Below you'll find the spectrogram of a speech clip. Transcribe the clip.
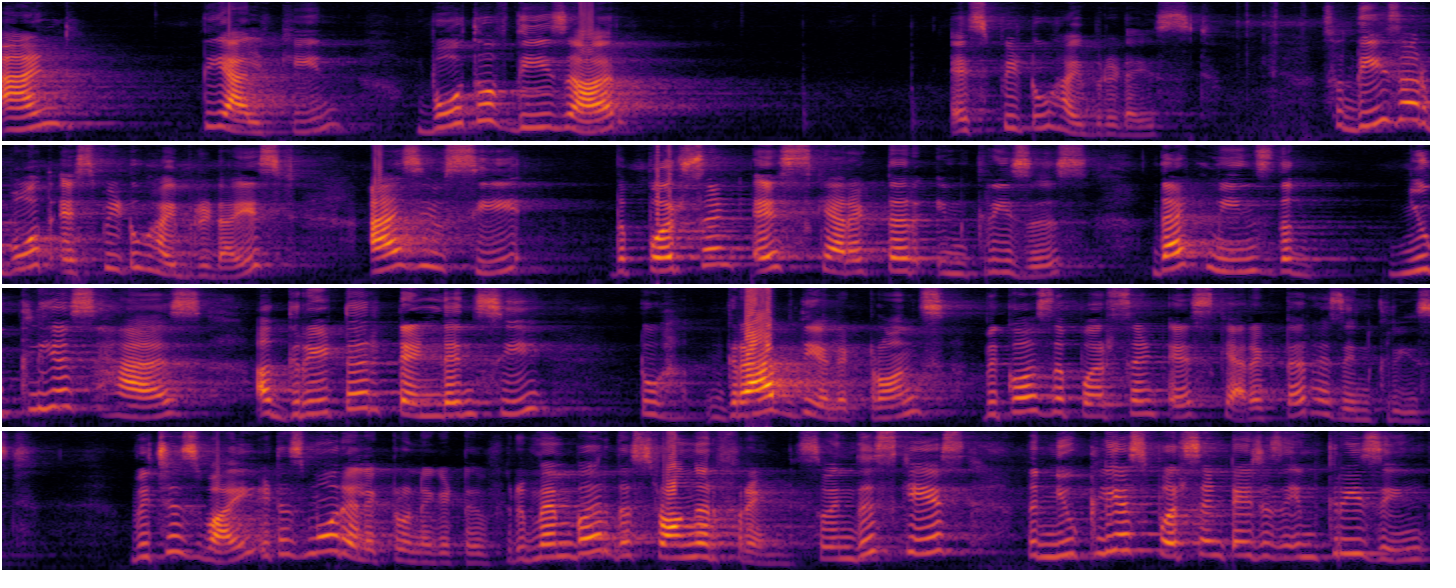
and the alkene, both of these are sp2 hybridized. So these are both sp2 hybridized. As you see the percent S character increases that means the nucleus has a greater tendency to grab the electrons because the percent S character has increased which is why it is more electronegative. Remember the stronger friend. So, in this case the nucleus percentage is increasing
